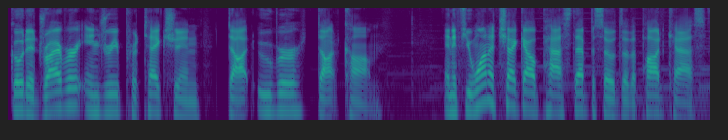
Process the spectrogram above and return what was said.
go to driverinjuryprotection.uber.com. And if you want to check out past episodes of the podcast,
